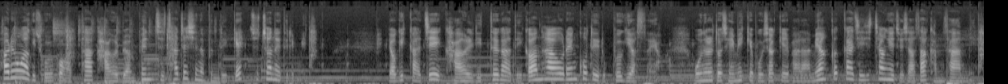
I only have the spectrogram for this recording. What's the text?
활용하기 좋을 것 같아 가을 면 팬츠 찾으시는 분들께 추천해 드립니다. 여기까지 가을 니트 가디건 하울앤 코디 룩북이었어요. 오늘도 재밌게 보셨길 바라며 끝까지 시청해 주셔서 감사합니다.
